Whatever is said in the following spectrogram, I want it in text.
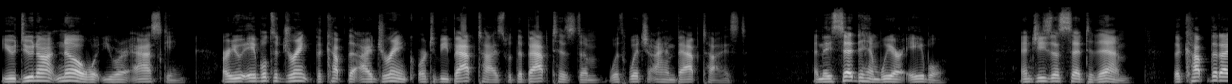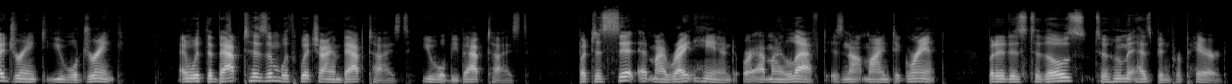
You do not know what you are asking. Are you able to drink the cup that I drink, or to be baptized with the baptism with which I am baptized? And they said to him, We are able. And Jesus said to them, The cup that I drink you will drink, and with the baptism with which I am baptized you will be baptized. But to sit at my right hand or at my left is not mine to grant but it is to those to whom it has been prepared.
